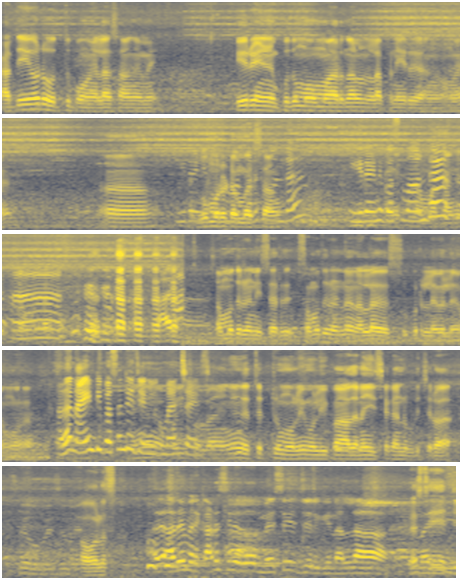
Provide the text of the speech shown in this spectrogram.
கதையோடு ஒத்துப்போம் எல்லா சாங்குமே ஹீரோயின் புது முகமாக இருந்தாலும் நல்லா பண்ணியிருக்காங்க அவங்க. வந்தா ஹீரோயினு கோசமாக வந்தா சமுத்திரணி சார் சமுத்திரன்னா நல்ல சூப்பர் லெவலில் அவங்க. அதான் நைன்டி பர்சன்டேஜ் எங்களுக்கு மேட்ச் ஆயிடுச்சு. எங்கே திட்டு மொழி மொழிப்பேன் அதெல்லாம் ஈஸியாக கண்டுபிடிச்சிருவா. அவ்வளோ அது- அதே மாதிரி கடைசியில் ஏதோ ஒரு மெசேஜ் இருக்கு நல்லா மெசேஜ்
